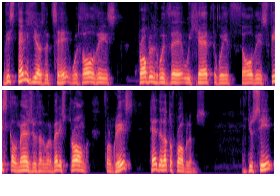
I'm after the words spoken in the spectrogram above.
these 10 years let's say with all these problems with the, we had with all these fiscal measures that were very strong for greece had a lot of problems. You see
